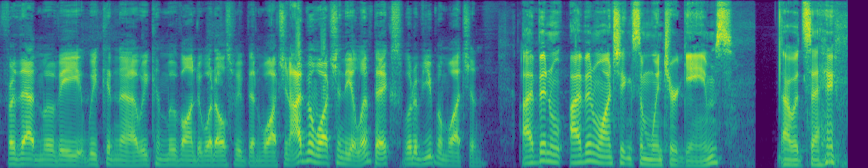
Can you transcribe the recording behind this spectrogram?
for that movie. We can uh, we can move on to what else we've been watching. I've been watching the Olympics. What have you been watching? I've been I've been watching some Winter Games. I would say.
